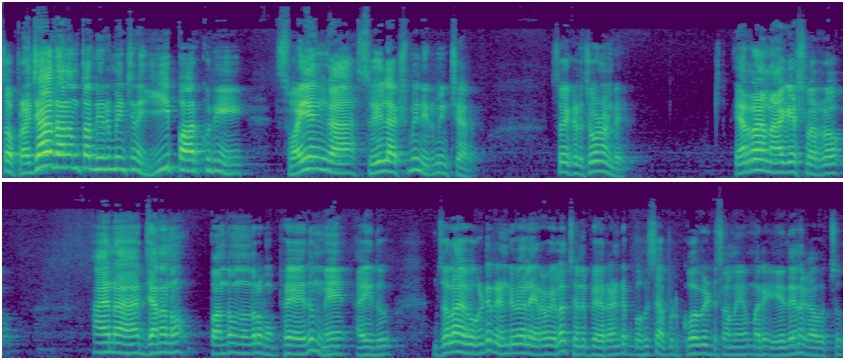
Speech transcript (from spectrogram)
సో ప్రజాధనంతో నిర్మించిన ఈ పార్కుని స్వయంగా శ్రీలక్ష్మి నిర్మించారు. సో ఇక్కడ చూడండి. ఎర్ర నాగేశ్వరరావు. ఆయన జననం పంతొమ్మిది వందల ముప్పై ఐదు మే ఐదు. జూలై ఒకటి రెండు వేల ఇరవైలో చనిపోయారు. అంటే బహుశా అప్పుడు కోవిడ్ సమయం మరి ఏదైనా కావచ్చు.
